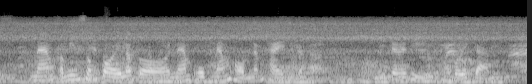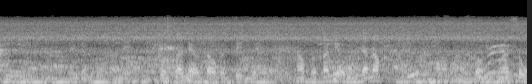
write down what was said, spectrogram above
ำน้ำขมิ้นส้มปล่อย แล้วก็น้ำอบน้ำหอมน้ำไทยนี่ก็มีเจ้าหน้าที่ให้บริการคนเข้าแถวต่อกันเต็มเลยเอาก็เข้าแถวเหมือนกันเนาะก็มาส่ง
